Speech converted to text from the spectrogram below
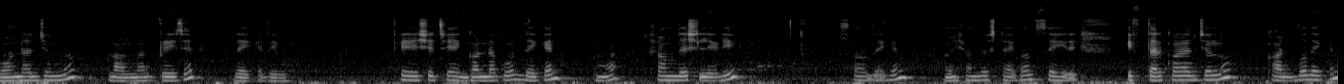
ঘণ্টার জন্য নর্মাল ফ্রিজে রেখে দেব। ফিরে এসেছে এক ঘণ্টা পর, দেখেন আমার সন্দেশ লেডি। সো দেখেন আমি সন্দেশটা এখন সেই ইফতার করার জন্য কাটবো, দেখেন।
